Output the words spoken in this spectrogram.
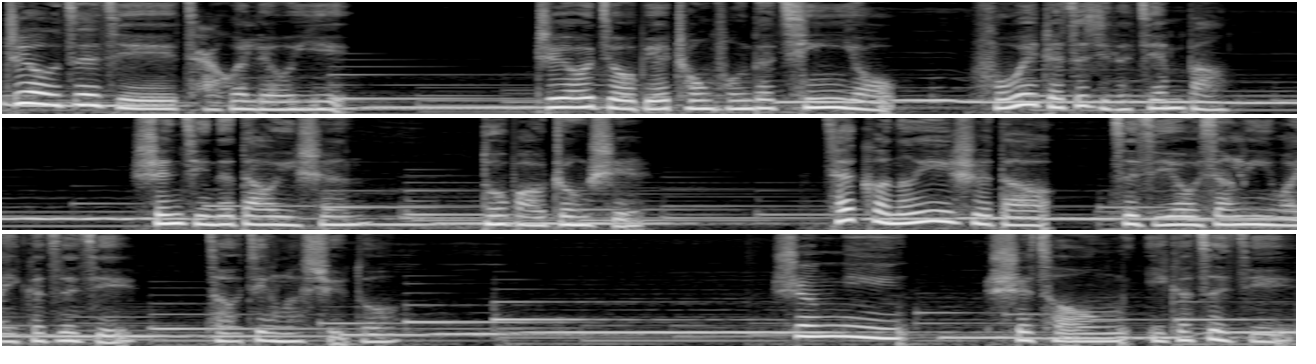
只有自己才会留意，只有久别重逢的亲友抚慰着自己的肩膀，深情的道一声“多保重”时，才可能意识到自己又向另外一个自己走近了许多。生命是从一个自己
